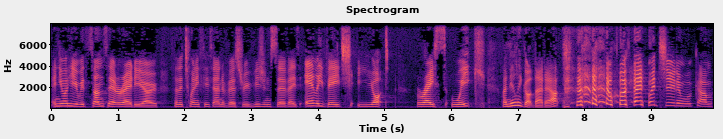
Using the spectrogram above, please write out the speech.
And you're here with Sunset Radio for the 25th anniversary Vision Surveys Airlie Beach Yacht Race Week. I nearly got that out. we'll go to a tune and we'll come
